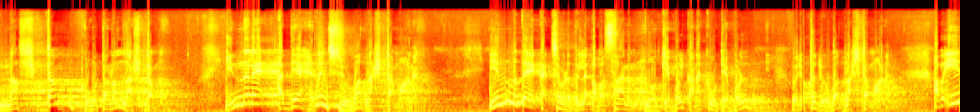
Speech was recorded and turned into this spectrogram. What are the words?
നഷ്ടം കൂട്ടണം നഷ്ടം. ഇന്നലെ അദ്ദേഹത്തിന് രൂപ നഷ്ടമാണ്. ഇന്നത്തെ കച്ചവടത്തിൽ അവസാനം നോക്കിയപ്പോൾ കണക്ക് കൂട്ടിയപ്പോൾ ഒരു പത്ത് രൂപ നഷ്ടമാണ്. അപ്പൊ ഈ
